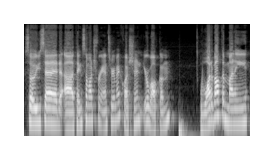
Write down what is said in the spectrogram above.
So you said, uh, thanks so much for answering my question. You're welcome. What about the money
